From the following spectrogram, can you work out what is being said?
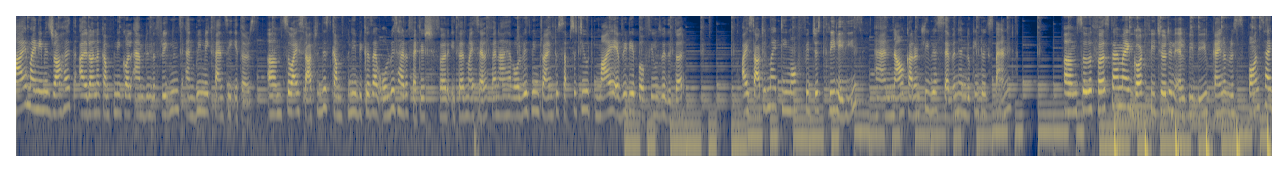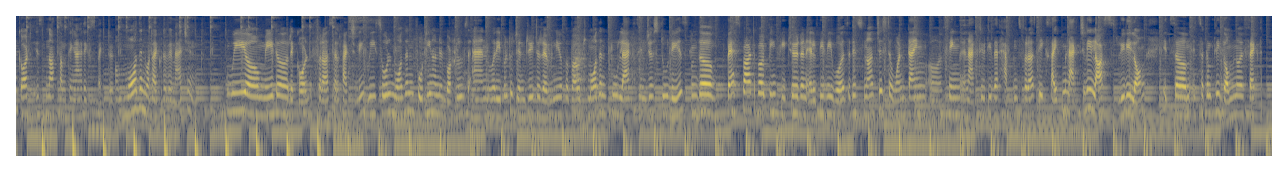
Hi, my name is Rahat. I run a company called Ambrin the Fragrance and we make fancy ethers. Um, so I started this company because I've always had a fetish for ether myself and I have always been trying to substitute my everyday perfumes with ether. I started my team off with just three ladies and now currently we are seven and looking to expand. Um, so the first time I got featured in LBB, kind of response I got is not something I had expected, more than what I could have imagined. We uh, made a record for ourselves actually. We sold more than 1400 bottles and were able to generate a revenue of about more than 2 lakhs in just 2 days. The best part about being featured in LBB was that it's not just a one time uh, thing, an activity that happens for us. The excitement actually lasts really long. It's a, it's a complete domino effect.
